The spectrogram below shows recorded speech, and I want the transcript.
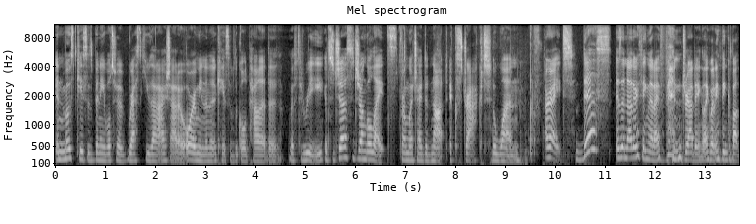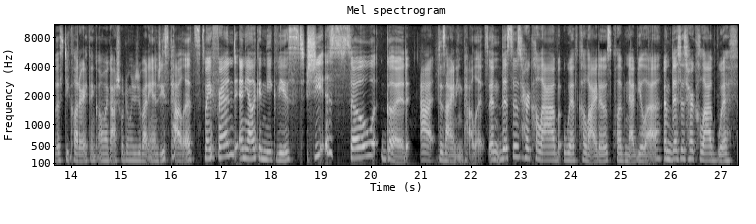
in most cases been able to rescue that eyeshadow. Or I mean in the case of the gold palette, the the three. It's just Jungle Lights from which I did not extract the one. All right. This is another thing that I've been dreading. Like when I think about this declutter, I think, oh my gosh, what am I gonna do about Angie's palettes? It's my friend Angelica Nyqvist. She is so good at designing palettes. And this is her collab with Kaleidos Club Nebula. And this is her collab with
